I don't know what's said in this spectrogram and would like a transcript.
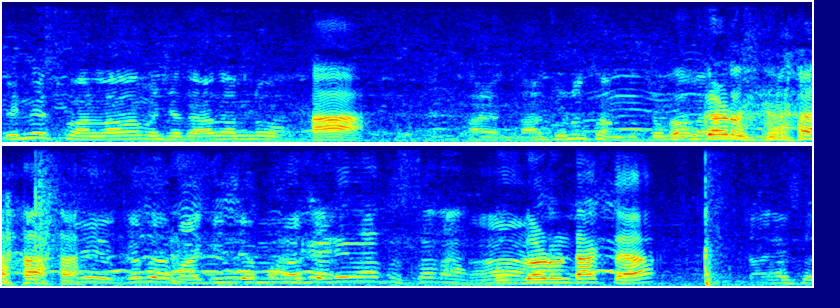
त्यांनीच फोन लावा म्हणजे दादा नो हा अजून सांगतो तुम्हाला. उघडून. ते कसं आहे, बाकीचे मग असं- हा, उघडून टाकता? असं.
